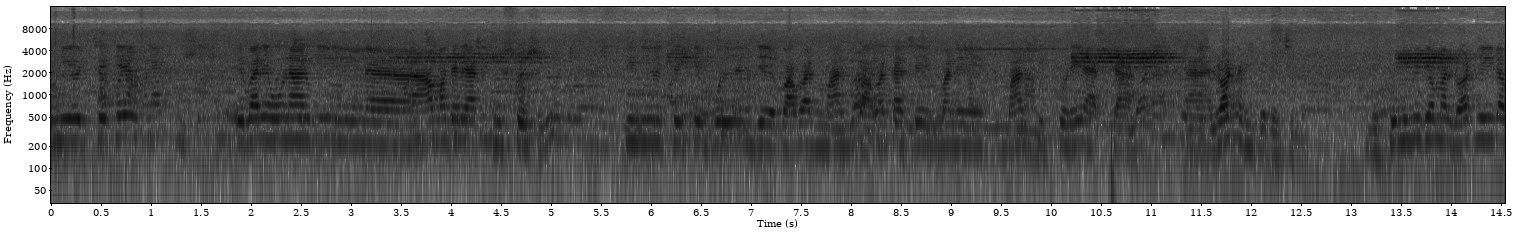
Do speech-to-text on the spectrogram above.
উনি হচ্ছে যে এবারে ওনার আমাদের এক শ্বশুর তিনি হচ্ছে যে বললেন যে বাবার মান, বাবার কাছে মানে মানসিক করে একটা লটারি কেটেছিল। যে তুমি যদি আমার লটারিটা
